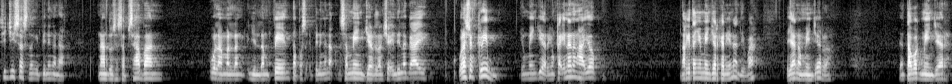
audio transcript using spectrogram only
si Jesus nang ipinanganak, nandun sa sabsaban, wala man lang yung lampin, tapos pinanganak, sa manger lang siya inilagay. Wala siyang crib, yung manger, yung kainan ng hayop. Nakita niyo yung manger kanina, di ba? Yan ang manger. Oh. Yan tawag manger.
